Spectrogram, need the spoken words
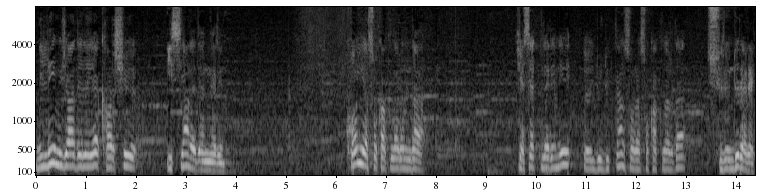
milli mücadeleye karşı isyan edenlerin Konya sokaklarında cesetlerini öldürdükten sonra sokaklarda süründürerek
